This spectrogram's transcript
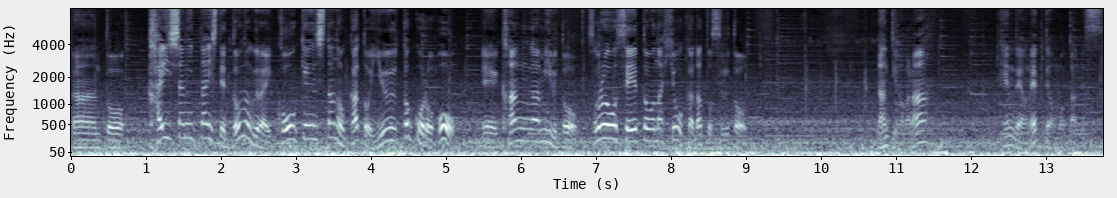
うんと会社に対してどのぐらい貢献したのかというところを、えー、鑑みるとそれを正当な評価だとすると何て言うのかな？変だよねって思ったんです。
